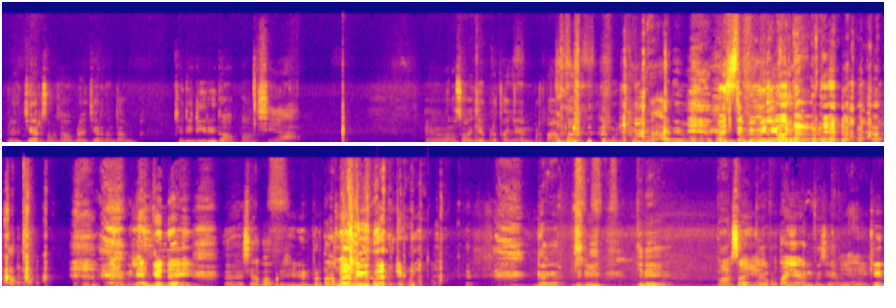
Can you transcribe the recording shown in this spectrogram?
belajar sama-sama belajar tentang jati diri itu apa Siap. Eh, langsung aja pertanyaan pertama pertanyaan ya. Wah, itu milih owner. Mana pilihan gandai? Eh, siapa presiden pertama Waduh, waduh. enggak enggak jadi gini bahasa Iya. bukan pertanyaan bos ya Iya, iya. mungkin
